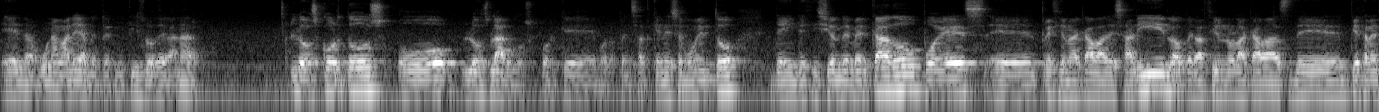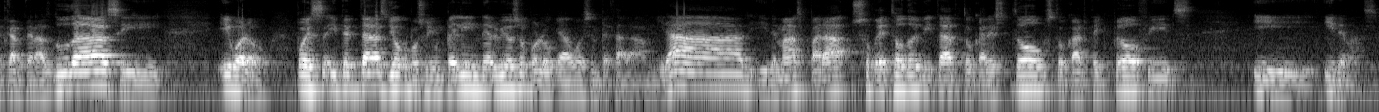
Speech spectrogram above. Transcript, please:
de alguna manera, me permitís lo de ganar los cortos o los largos, porque bueno, pensad que en ese momento de indecisión de mercado, pues eh, el precio no acaba de salir, la operación no la acabas de... empiezan a entrarte las dudas y, y bueno, pues intentas, yo como soy un pelín nervioso, pues lo que hago es empezar a mirar y demás para sobre todo evitar tocar stops, tocar take profits y, y demás.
